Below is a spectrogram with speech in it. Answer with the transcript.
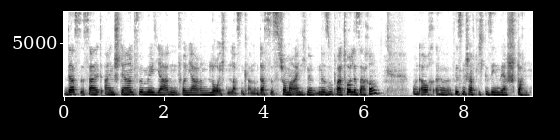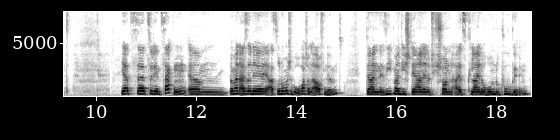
dass es halt einen Stern für Milliarden von Jahren leuchten lassen kann. Und das ist schon mal eigentlich eine, eine super tolle Sache und auch äh, wissenschaftlich gesehen sehr spannend. Jetzt äh, zu den Zacken. Ähm, wenn man also eine astronomische Beobachtung aufnimmt, dann sieht man die Sterne natürlich schon als kleine runde Kugeln.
